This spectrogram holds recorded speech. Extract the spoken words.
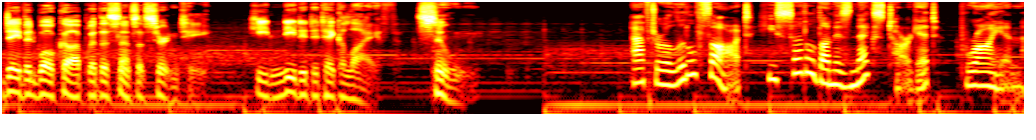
David woke up with a sense of certainty. He needed to take a life soon. After a little thought, he settled on his next target, Brian,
